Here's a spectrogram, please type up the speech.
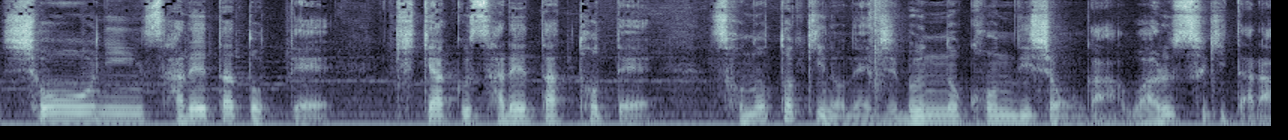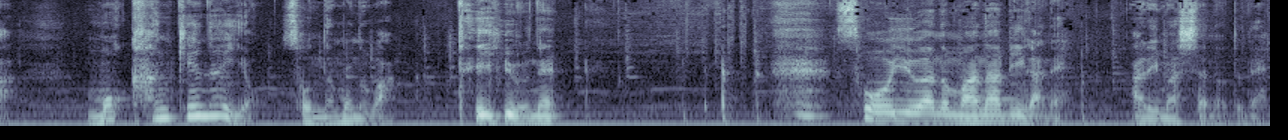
承認されたとて棄却されたとてその時のね自分のコンディションが悪すぎたらもう関係ないよそんなものは。っていうね。そういうあの学びがねありましたのでね。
